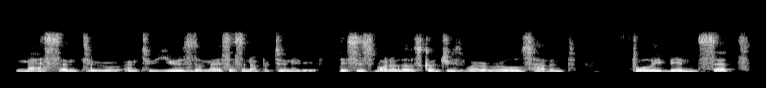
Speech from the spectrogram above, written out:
mess and to and to use the mess as an opportunity. This is one of those countries where rules haven't fully been set.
